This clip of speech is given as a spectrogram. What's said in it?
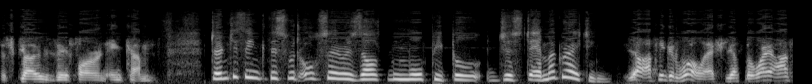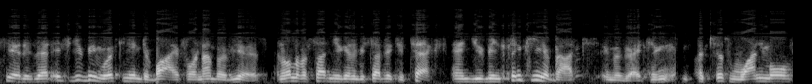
disclose their foreign income. Don't you think this would also result in more people just emigrating? Yeah, I think it will actually. The way I see it is that if you've been working in Dubai for a number of years and all of a sudden you're going to be subject to tax and you've been thinking about immigrating, it's just one more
